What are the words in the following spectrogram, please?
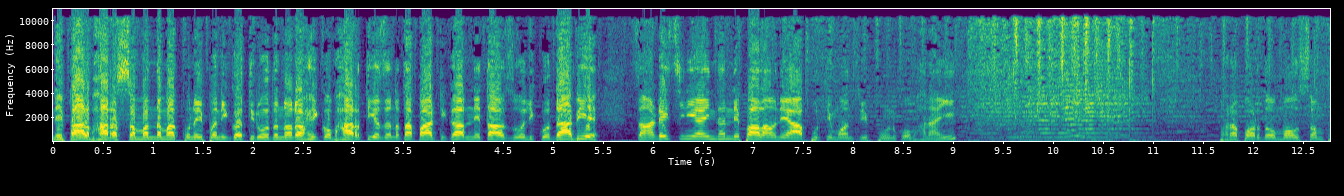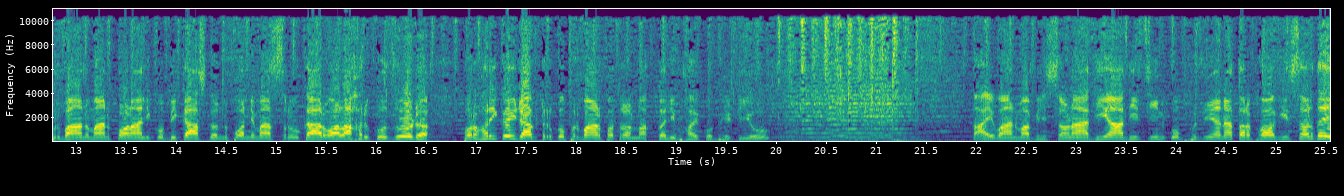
नेपाल भारत सम्बन्धमा कुनै पनि गतिरोध नरहेको भारतीय जनता पार्टीका नेता जोलीको दावी चाँडै चिनिया इन्धन नेपाल आउने आपूर्ति मन्त्री पुनको भनाई। भरपर्दो मौसम पूर्वानुमान प्रणालीको विकास गर्नुपर्नेमा सरोकारवालाहरूको जोड। प्रहरीकै डाक्टरको प्रमाणपत्र नक्कली भएको भेटियो। ताइवानमा भीषण आधी आधी चीनको फुजियानातर्फ अघि सर्दै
